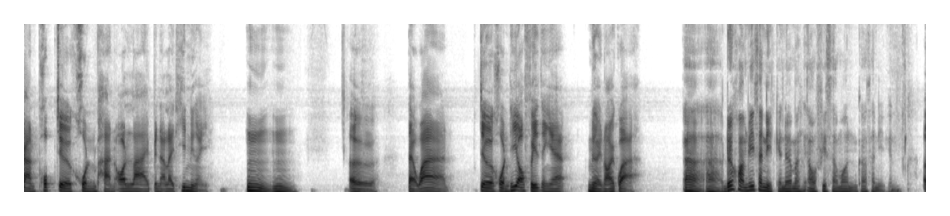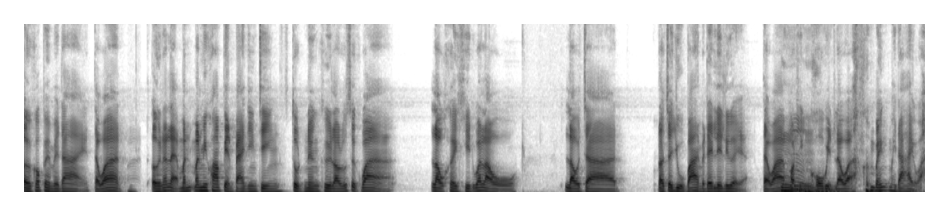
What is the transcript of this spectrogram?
การพบเจอคนผ่านออนไลน์เป็นอะไรที่เหนื่อย อืมอืมเออ แต่ว่าเจอคนที่ออฟฟิศอย่างเงี้ย เหนื่อยน้อยกว่า อ่าอ่าด้วยความที่สนิทกันด้วยมั้งออฟฟิศแซมอนก็สนิทกัน เออก็เป็นไปได้ แต่ว่าเออนั่นแหละมันมันมีความเปลี่ยนแปลงจริง ๆ จุดหนึ่งคือเรารู้สึกว่าเราเคยคิดว่าเราเราจะเราจะอยู่บ้านไปได้เรื่อยๆอะ แต่ว่าพอถึงอืมโควิดแล้วอะไม่ไม่ได้วะ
